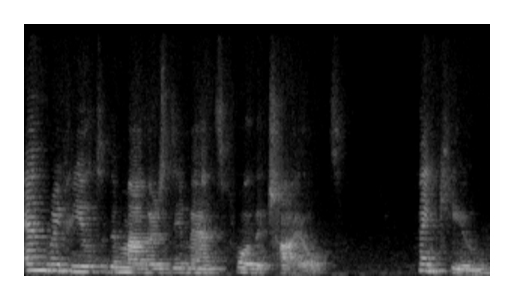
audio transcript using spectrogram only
and revealed the mother's demands for the child. Thank you.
